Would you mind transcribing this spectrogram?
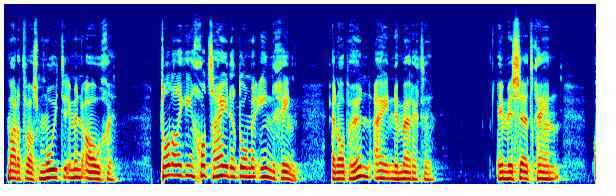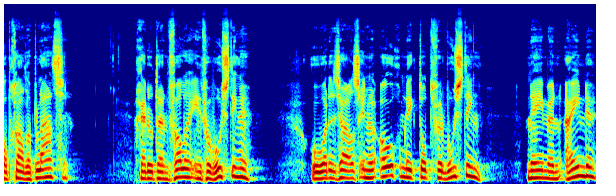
maar het was moeite in mijn ogen, totdat ik in Gods heiligdommen inging en op hun einde merkte. Immers zet gij hen op gladde plaatsen. Gij doet hen vallen in verwoestingen. Hoe worden zij als in een ogenblik tot verwoesting? Neem een einde.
